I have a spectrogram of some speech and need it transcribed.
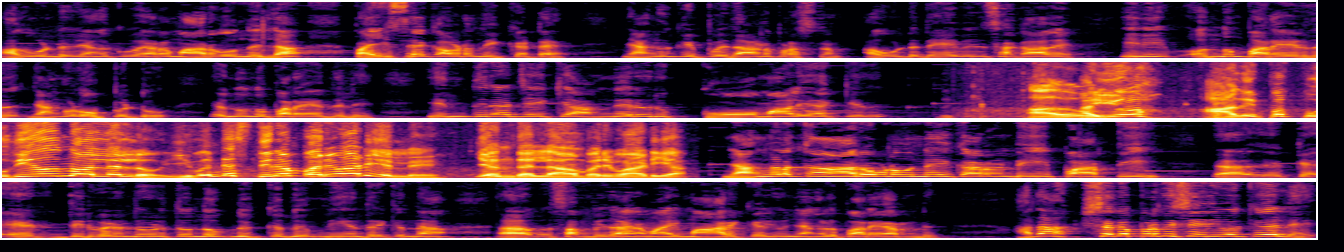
അതുകൊണ്ട് ഞങ്ങൾക്ക് വേറെ മാർഗമൊന്നുമില്ല പൈസയൊക്കെ അവിടെ നിൽക്കട്ടെ. ഞങ്ങൾക്ക് ഇപ്പോൾ ഇതാണ് പ്രശ്നം. അതുകൊണ്ട് ദേവിന് സഖാവെ ഇനി ഒന്നും പറയരുത്. ഞങ്ങൾ ഒപ്പിട്ടു എന്നൊന്നും പറയുന്നില്ലേ എന്തിനാ ജയിക്കുക അങ്ങനെ ഒരു കോമാളിയാക്കിയത്? അയ്യോ അതിപ്പോ പുതിയതൊന്നും അല്ലല്ലോ. ഇവന്റെ സ്ഥിരം പരിപാടിയല്ലേ? എന്തെല്ലാം പരിപാടിയാ? ഞങ്ങളൊക്കെ ആരോപണം ഉന്നയിക്കാറുണ്ട് ഈ പാർട്ടി തിരുവനന്തപുരത്ത് നിന്ന് നിൽക്കുന്ന നിയന്ത്രിക്കുന്ന സംവിധാനമായി മാറിക്കഴിഞ്ഞു ഞങ്ങൾ പറയാറുണ്ട്. അത് അക്ഷരപ്രതി ശരിവെക്കുകയല്ലേ?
